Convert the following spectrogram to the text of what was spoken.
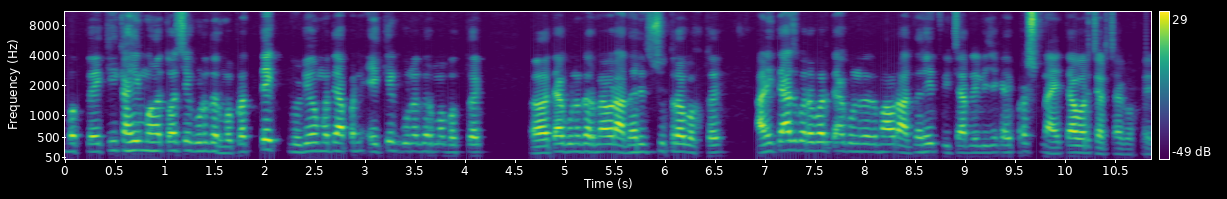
बघतोय की काही महत्त्वाचे गुणधर्म प्रत्येक व्हिडिओमध्ये आपण एक एक गुणधर्म बघतोय. त्या गुणधर्मावर आधारित सूत्र बघतोय. आणि त्याचबरोबर त्या गुणधर्मावर आधारित विचारलेले जे काही प्रश्न आहेत त्यावर चर्चा करतोय.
